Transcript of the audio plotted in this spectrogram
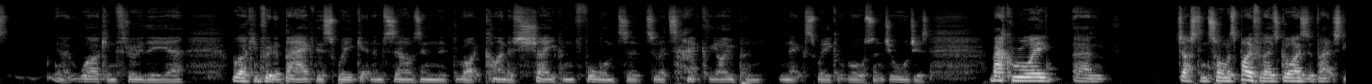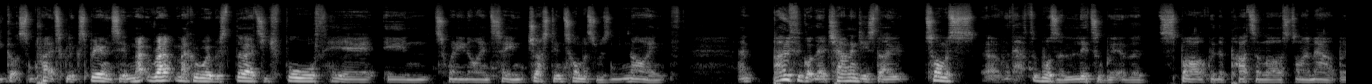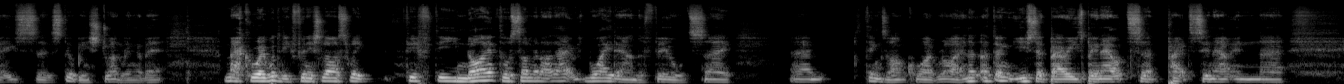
you know working through the uh, working through the bag this week, getting themselves in the right kind of shape and form to to attack the Open next week at Royal St George's. McIlroy, um, Justin Thomas, both of those guys have actually got some practical experience here. Mac- McIlroy was 34th here in 2019. Justin Thomas was 9th And both have got their challenges though. Thomas uh, was a little bit of a spark with the putter last time out, but he's uh, still been struggling a bit. McIlroy, what did he finish last week? 59th or something like that. It was way down the field. So um, things aren't quite right. And I, I think you said Barry's been out uh, practicing out in uh,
